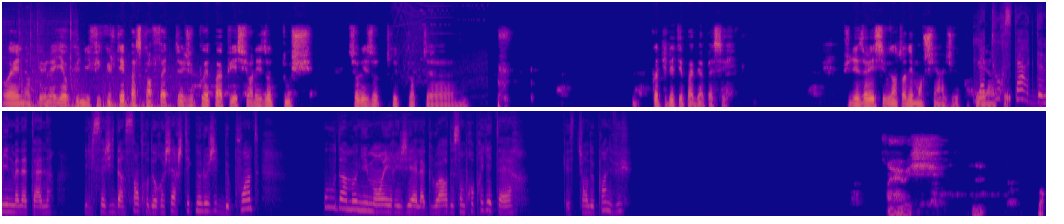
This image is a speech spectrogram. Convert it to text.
Ouais, donc euh, là, il n'y a aucune difficulté parce qu'en fait, je pouvais pas appuyer sur les autres touches, sur les autres trucs quand, euh, quand il n'était pas bien placé. Je suis désolé si vous entendez mon chien, je vais couper La un tour peu. Stark domine Manhattan. Il s'agit d'un centre de recherche technologique de pointe ou d'un monument érigé à la gloire de son propriétaire. Question de point de vue. Ah oui. Bon.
